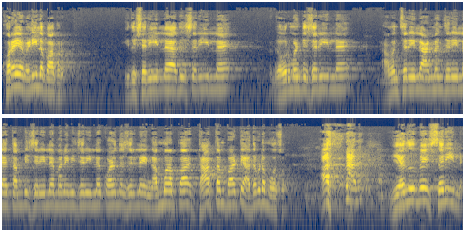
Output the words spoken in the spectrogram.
குறைய வெளியில் பார்க்குறோம் இது சரியில்லை அது சரியில்லை கவர்மெண்ட்டு சரியில்லை அவன் சரியில்லை அண்ணன் சரியில்லை தம்பி சரியில்லை மனைவி சரியில்லை குழந்தை சரியில்லை எங்கள் அம்மா அப்பா தாத்தம் பாட்டி அதை விட மோசம். அதனால எதுவுமே சரியில்லை.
